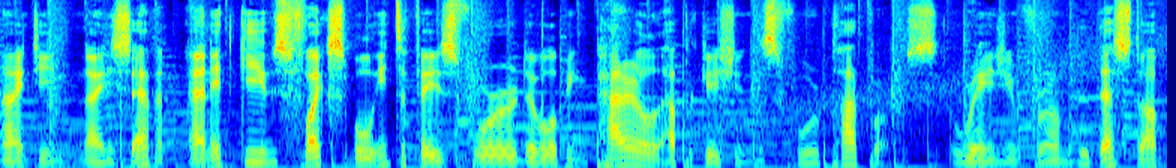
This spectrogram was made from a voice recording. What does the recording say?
1997. And it gives flexible interface for developing parallel applications for platforms, ranging from the desktop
